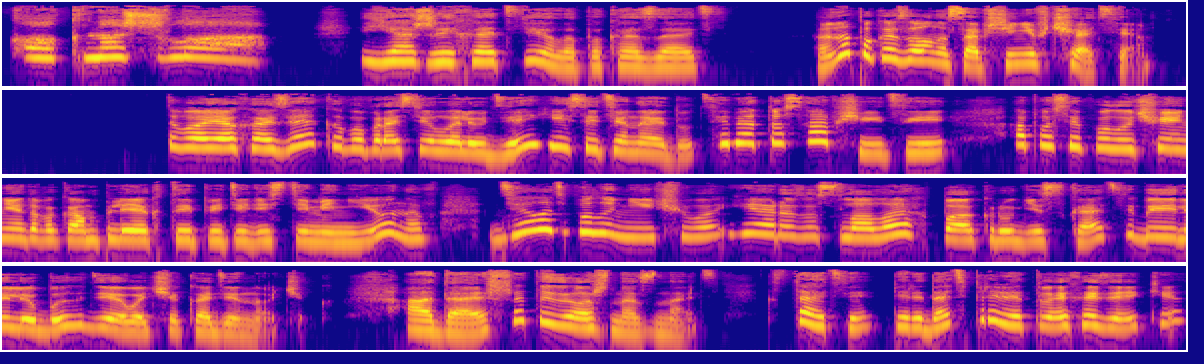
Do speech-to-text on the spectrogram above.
Как нашла? Я же и хотела показать. Она показала на сообщение в чате. Твоя хозяйка попросила людей, если те найдут тебя, то сообщить ей. А после получения этого комплекта и 50 миньонов делать было нечего, я разослала их по округе искать тебе или любых девочек-одиночек. А дальше ты должна знать. Кстати, передать привет твоей хозяйке.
